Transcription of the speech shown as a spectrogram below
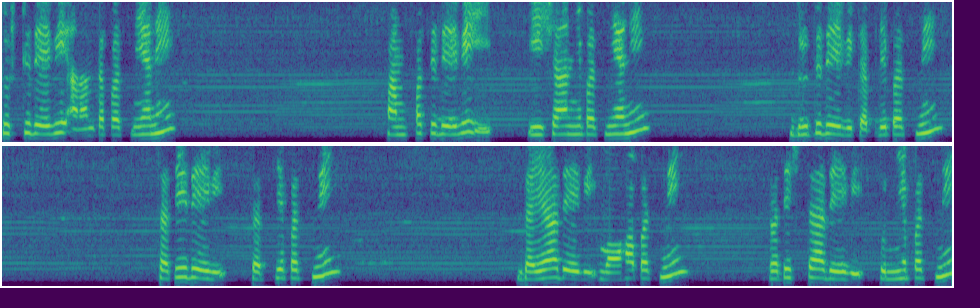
తుష్టిదేవి అనంతపత్ని అని. సంపత్తిదేవి ఈశాన్య పత్ని అని. ధృతిదేవి కపిలిపత్ని. సతీదేవి సత్యపత్ని దయాదేవి మోహపత్ని ప్రతిష్టాదేవి పుణ్యపత్ని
